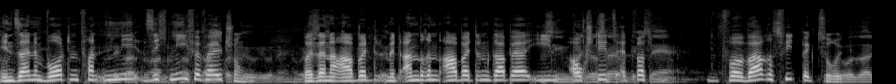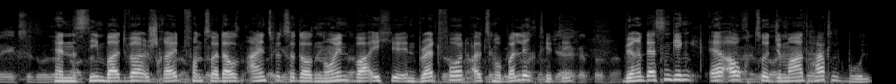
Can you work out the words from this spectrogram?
In seinen Worten fand nie, sich nie Verfälschung. Bei seiner Arbeit mit anderen Arbeitern gab er ihnen auch stets etwas wahres Feedback zurück. Herr Nassim Bajwa schreibt, von 2001 bis 2009 war ich hier in Bradford als Moballigh tätig. Währenddessen ging er auch zur Jamaat Hartlepool.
